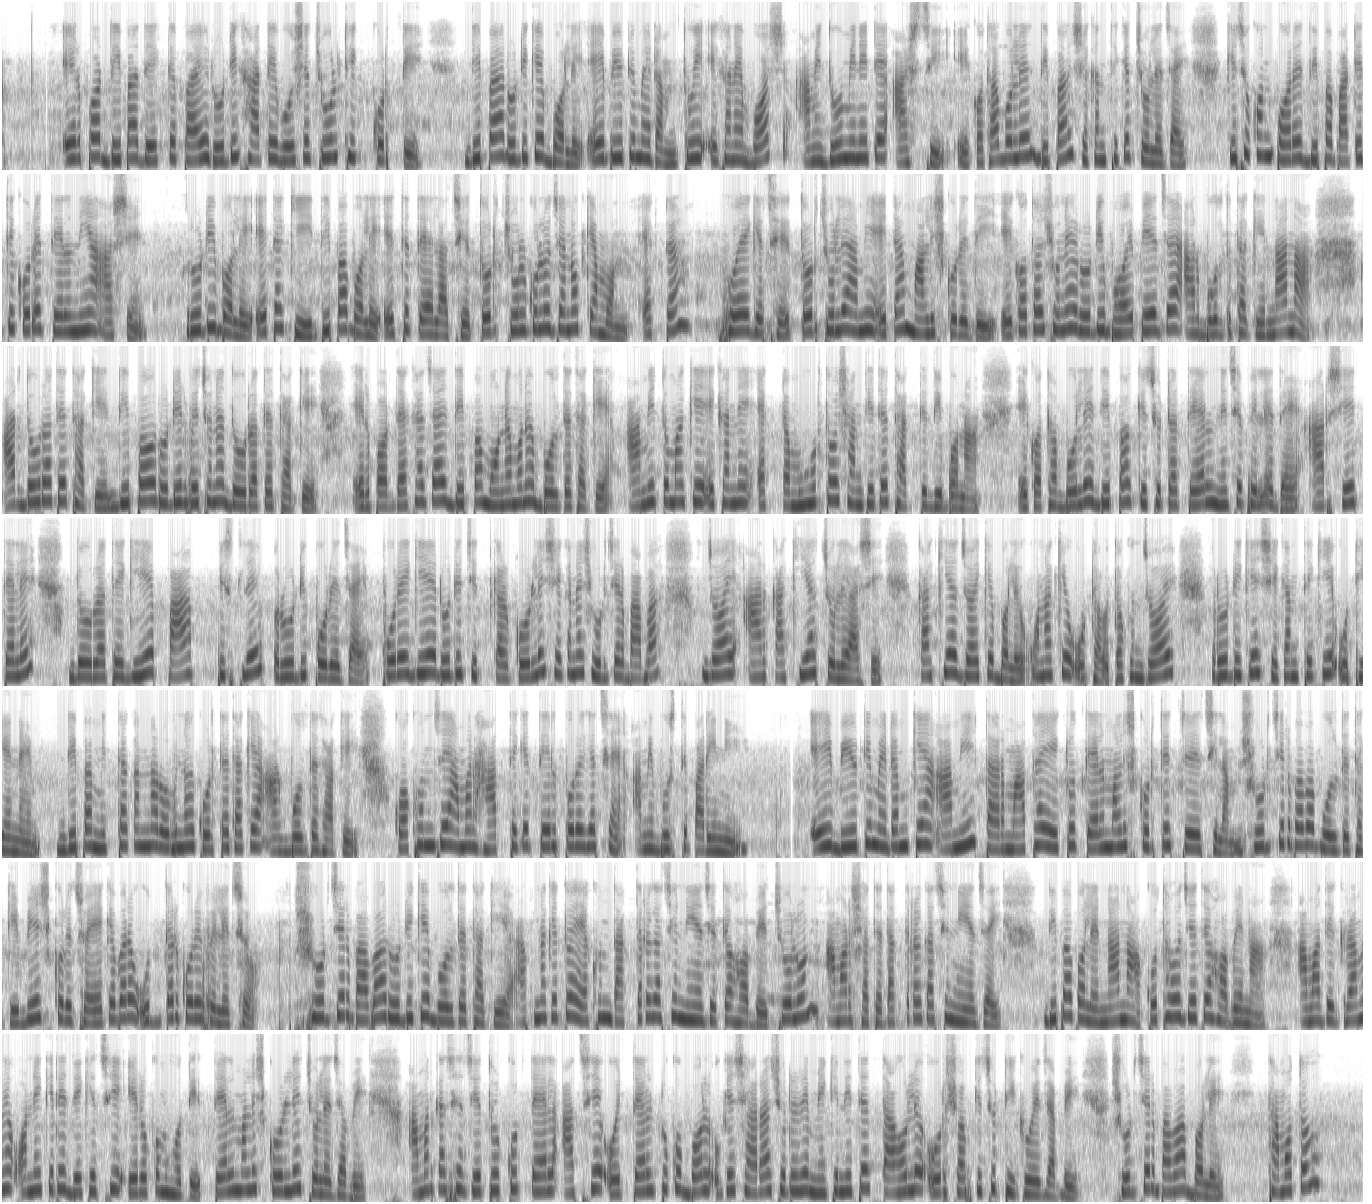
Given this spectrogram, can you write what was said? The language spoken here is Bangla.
এরপর দীপা দেখতে পায় রুডি খাটে বসে চুল ঠিক করতে। দীপা রুডিকে বলে, এই বিউটি ম্যাডাম, তুই এখানে বস, আমি দু মিনিটে আসছি। এ কথা বলে দীপা সেখান থেকে চলে যায়। কিছুক্ষণ পরে দীপা বাটিতে করে তেল নিয়ে আসে। রুডি বলে, এটা কি? দীপা বলে, এতে তেল আছে। তোর চুলগুলো যেন কেমন? একটা হয়ে গেছে। তোর চুলে আমি এটা মালিশ করে দিই। এ কথা শুনে রুডি ভয় পেয়ে যায় আর বলতে থাকে, না না, আর দৌড়াতে থাকে। দীপাও রুডির পেছনে দৌড়াতে থাকে। এরপর দেখা যায় দীপা মনে মনে বলতে থাকে, আমি তোমাকে এখানে একটা মুহূর্তও শান্তিতে থাকতে দিব না। এ কথা বলে দীপা কিছুটা তেল নিচে ফেলে দেয় আর সেই তেলে দৌড়াতে গিয়ে পা পিছলে রুডি পড়ে যায়। পড়ে গিয়ে রুডি চিৎকার করলে সেখানে সূর্যের বাবা জয় আর কাকিয়া চলে আসে। কাকিয়া জয়কে বলে, ওনাকে ওঠাও তখন জয় রুডিকে সেখান থেকে উঠিয়ে নেয়। দীপা মিথ্যা কান্নার অভিনয় করতে থাকে আর বলতে থাকে, কখন যে আমার হাত থেকে তেল পড়ে গেছে, আমি বুঝতে পারিনি। এই বিউটি ম্যাডামকে আমি তার মাথায় একটু তেল মালিশ করতে চেয়েছিলাম। সূর্যের বাবা বলতে থাকে, বেশ করেছ, একেবারে উদ্ধার করে ফেলেছ। সূর্যের বাবা রুডিকে বলতে থাকে, আপনাকে তো এখন ডাক্তারের কাছে নিয়ে যেতে হবে। চলুন আমার সাথে ডাক্তারের কাছে নিয়ে যাই। দীপা বলে, না না, কোথাও যেতে হবে না। আমাদের গ্রামে অনেকেরই দেখেছি এরকম হতে। তেল মালিশ করলেই চলে যাবে। আমার কাছে যেটুকু তেল আছে, ওই তেলটুকু বল ওকে সারা শরীরে মেখে নিতে, তাহলে ওর সব কিছু ঠিক হয়ে যাবে। সূর্যের বাবা বলে, থামো তো,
